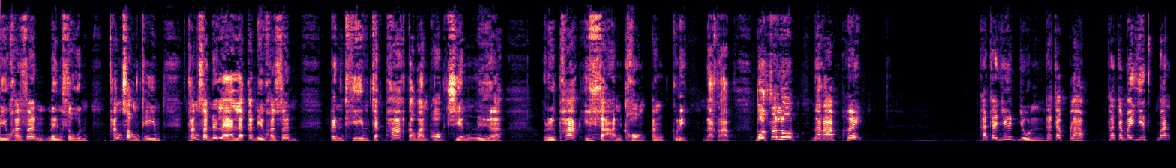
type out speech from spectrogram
นิวคาสเซิล1-0 ทั้ง 2 ทีม ทั้งซันเดอร์แลนด์และก็นิวคาสเซิลเป็นทีมจากภาคตะวันออกเฉียงเหนือ หรือภาคอีสานของอังกฤษนะครับ บทสรุปนะครับ เฮ้ย ถ้าจะยืดหยุ่น ถ้าจะปรับ ถ้าจะไม่ยึดมั่น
